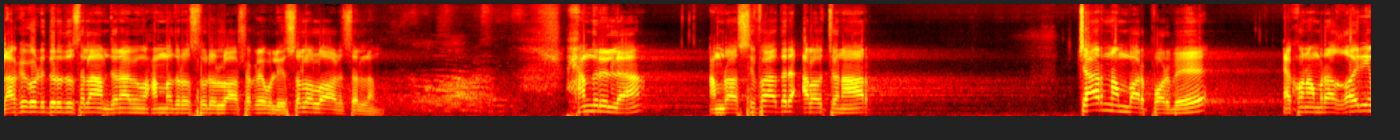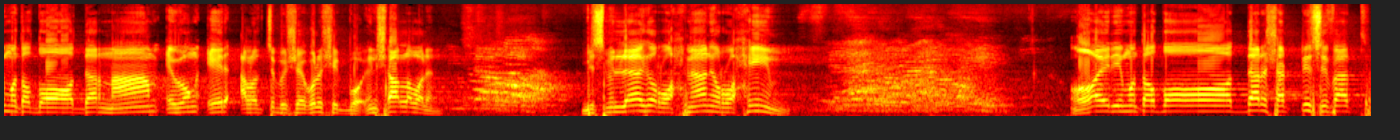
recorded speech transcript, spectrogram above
লাখে কোটি দরুদ সালাম, জনাবি মোহাম্মদ রসুল্লাহ সকলে বলি সাল্লাহ সাল্লাম। আলহামদুলিল্লাহ, আমরা সিফাতের আলোচনার চার নম্বর পর্বে এখন আমরা গৈরি মতদার নাম এবং এর আলোচ্য বিষয়গুলো শিখব। ইনশাআল্লাহ বলেন। বিসমিল্লাহ রহমান রহিম। গৈরি মতদার ষাটটি সিফাত।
